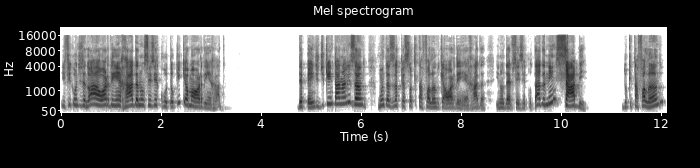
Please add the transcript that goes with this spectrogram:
e ficam dizendo: ah, a ordem errada não se executa. O que é uma ordem errada? Depende de quem está analisando. Muitas vezes a pessoa que está falando que a ordem é errada e não deve ser executada nem sabe do que está falando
